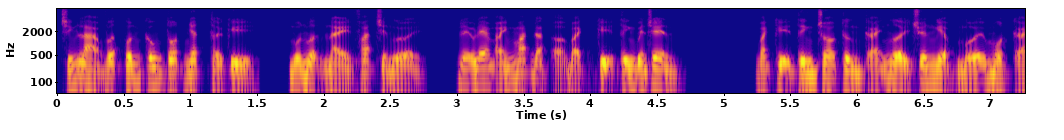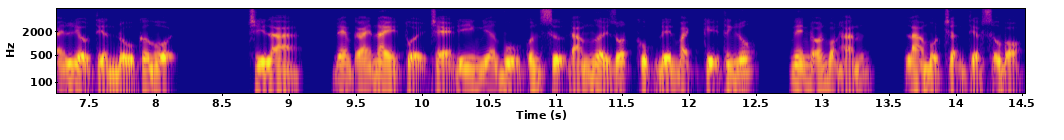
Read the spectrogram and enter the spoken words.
chính là vớt quân công tốt nhất thời kỳ, muốn mượn này phát triển người, đều đem ánh mắt đặt ở bạch kỵ tinh bên trên. Bạch kỵ tinh cho từng cái người chuyên nghiệp mới một cái liều tiền đồ cơ hội. Chỉ là, đem cái này tuổi trẻ đi nghĩa vụ quân sự đám người rốt cục đến bạch kỵ tinh lúc, nên đón bọn hắn là một trận tiệc sâu bọ.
